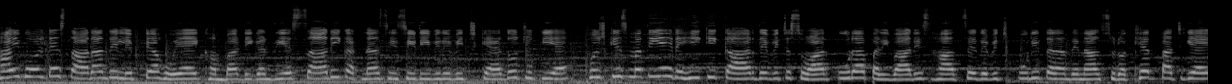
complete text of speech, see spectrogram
ਹਾਈ ਵੋਲਟੇਜ ਤਾਰਾਂ ਦੇ ਲਿਪਟਿਆ ਹੋਇਆ ਇਹ ਖੰਭਾ ਡਿੱਗਣ ਦੀ ਇਹ ਸਾਰੀ ਘਟਨਾ ਸੀਸੀਟੀਵੀ ਦੇ ਵਿੱਚ ਕੈਦ ਹੋ ਚੁੱਕੀ ਹੈ। ਖੁਸ਼ਕਿਸਮਤੀ ਇਹ ਰਹੀ ਕਿ ਕਾਰ ਦੇ ਵਿੱਚ ਸਵਾਰ ਪੂਰਾ ਪਰਿਵਾਰ ਇਸ ਹਾਦਸੇ ਦੇ ਵਿੱਚ ਪੂਰੀ ਤਰ੍ਹਾਂ ਦੇ ਨਾਲ ਸੁਰੱਖਿਅਤ ਬਚ ਗਿਆ ਹੈ।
